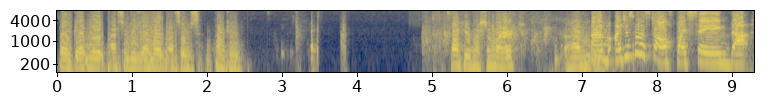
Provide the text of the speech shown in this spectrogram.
they'd get more passengers on their buses. Thank you. Thank you, Mr Merritt. Um, Um, I just want to start off by saying that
